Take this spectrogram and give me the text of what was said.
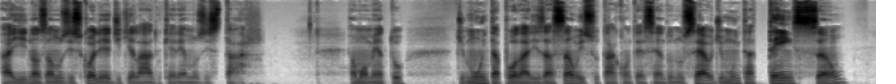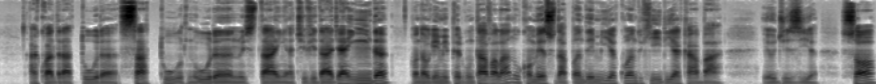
Aí nós vamos escolher de que lado queremos estar. É um momento de muita polarização, isso está acontecendo no céu, de muita tensão. A quadratura Saturno-Urano está em atividade ainda. Quando alguém me perguntava lá no começo da pandemia quando que iria acabar, eu dizia só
